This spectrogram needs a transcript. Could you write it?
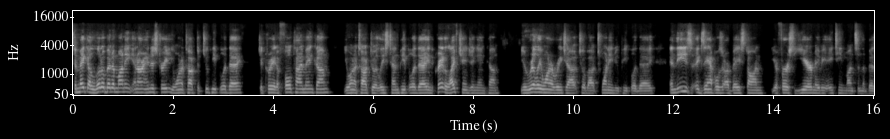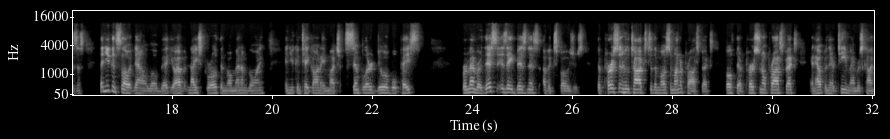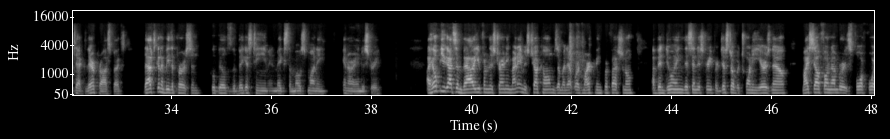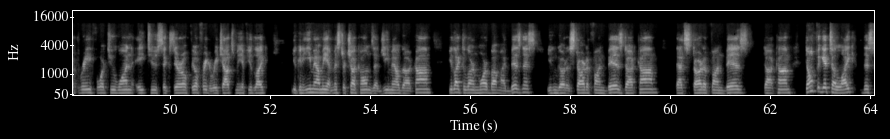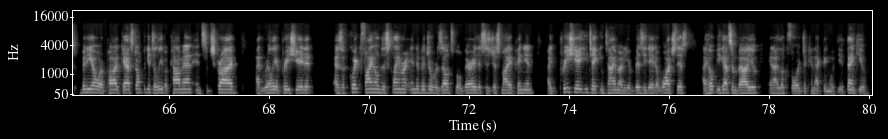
To make a little bit of money in our industry, you want to talk to two people a day. To create a full time income, you want to talk to at least 10 people a day. And to create a life changing income, you really want to reach out to about 20 new people a day. And these examples are based on your first year, maybe 18 months in the business. Then you can slow it down a little bit. You'll have a nice growth and momentum going, and you can take on a much simpler, doable pace. Remember, this is a business of exposures. The person who talks to the most amount of prospects, both their personal prospects and helping their team members contact their prospects, that's going to be the person who builds the biggest team and makes the most money in our industry. I hope you got some value from this training. My name is Chuck Holmes. I'm a network marketing professional. I've been doing this industry for just over 20 years now. My cell phone number is 443 421 8260. Feel free to reach out to me if you'd like. You can email me at mrchuckholmes at gmail.com. If you'd like to learn more about my business, you can go to startafunbiz.com. That's startafunbiz.com. Don't forget to like this video or podcast. Don't forget to leave a comment and subscribe. I'd really appreciate it. As a quick final disclaimer, individual results will vary. This is just my opinion. I appreciate you taking time out of your busy day to watch this. I hope you got some value and I look forward to connecting with you. Thank you.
